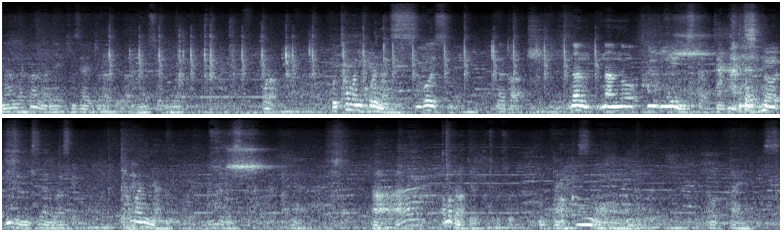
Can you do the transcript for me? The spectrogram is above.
なんだかんだね機材トラブルありますよね。ほらこれたまにこれなんですすごいですねなん何の EDM にしたっていう感じのリズム刻んでますけど。たまになんああ甘くなってるプツプツもったいないですねもったいないです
